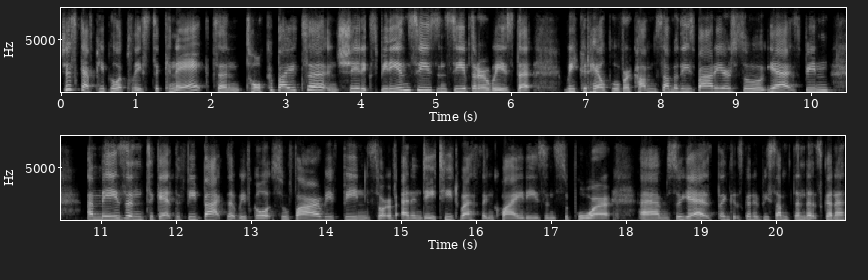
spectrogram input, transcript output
just give people a place to connect and talk about it and share experiences and see if there are ways that we could help overcome some of these barriers. So yeah, it's been amazing to get the feedback that we've got so far. We've been sort of inundated with inquiries and support. Um, so yeah, I think it's going to be something that's gonna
